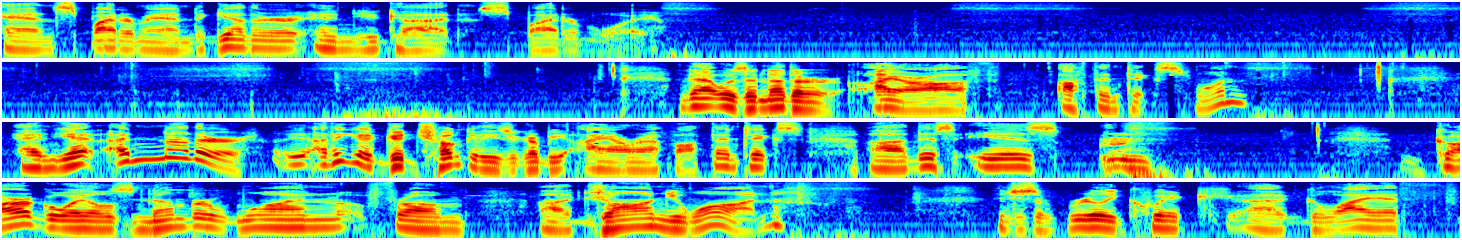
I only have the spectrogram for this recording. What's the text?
and Spider-Man together, and you got Spider Boy. That was another IR Authentics one. And yet another, I think a good chunk of these are going to be IRF Authentics. Uh, this is Gargoyles number one from uh, John Yuan. It's just a really quick uh, Goliath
